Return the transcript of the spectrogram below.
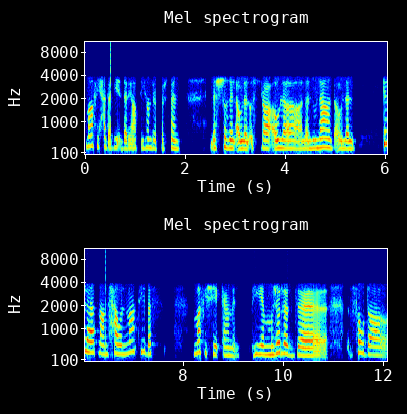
ما في حدا بيقدر يعطي 100% للشغل أو للأسرة أو للأولاد أو لل كلياتنا عم نحاول نعطي بس ما في شيء كامل هي مجرد آه، فوضى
